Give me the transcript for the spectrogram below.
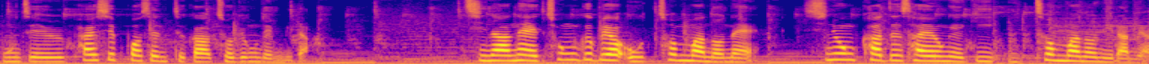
공제율 80%가 적용됩니다. 지난해 총급여 5천만 원에 신용카드 사용액이 2천만 원이라면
